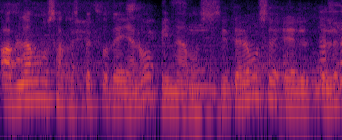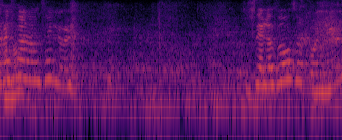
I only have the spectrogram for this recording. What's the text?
hablamos al respecto de ella, ¿no? Opinamos. Sí. Si tenemos el Nos teléfono. prestan un celular. Se los vamos a poner.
